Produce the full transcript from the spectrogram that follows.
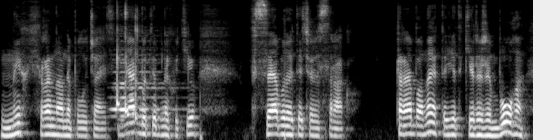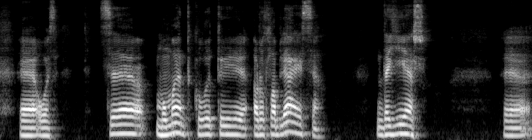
ні хрена не виходить. Як би ти б не хотів, все буде йти через сраку. Треба, знаєте, є такий режим Бога. Е, ось. Це момент, коли ти розслабляєшся, даєш е,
